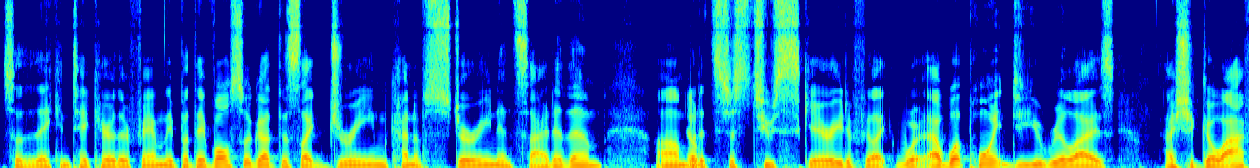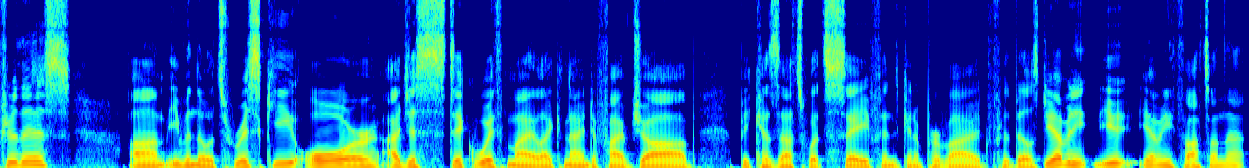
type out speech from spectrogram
so that they can take care of their family. But they've also got this like dream kind of stirring inside of them. Um, yep. But it's just too scary to feel like. At what point do you realize I should go after this, um, even though it's risky, or I just stick with my like nine to five job because that's what's safe and going to provide for the bills? Do you have any? You, you have any thoughts on that?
